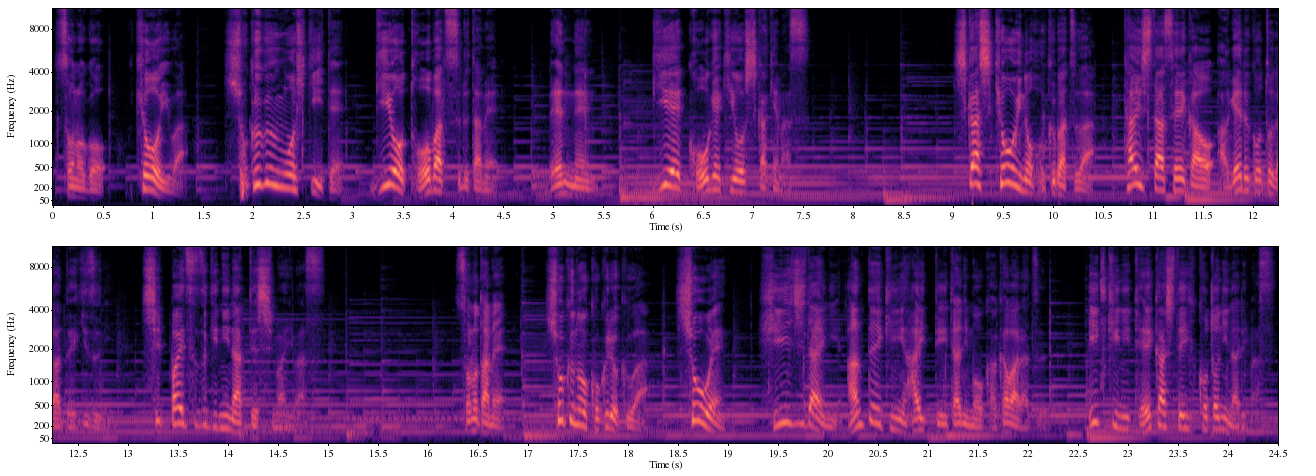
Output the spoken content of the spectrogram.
その後脅威は蜀軍を率いて義を討伐するため連年義へ攻撃を仕掛けます。しかし脅威の北伐は大した成果を上げることができずに失敗続きになってしまいます。そのため蜀の国力は荘園非時代に安定期に入っていたにもかかわらず一気に低下していくことになります。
